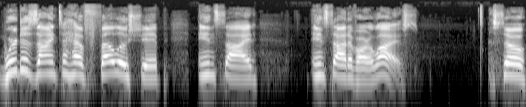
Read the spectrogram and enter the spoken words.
We're designed to have fellowship inside inside of our lives. So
